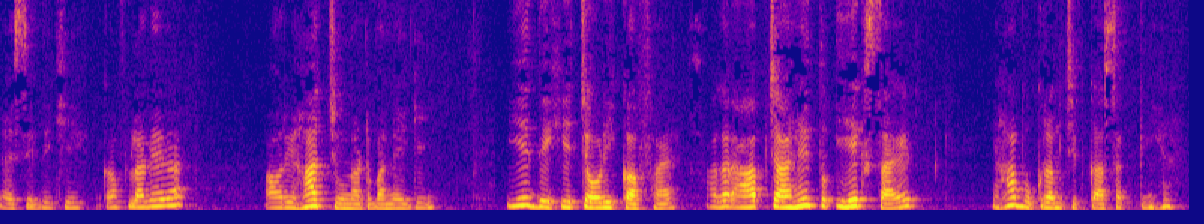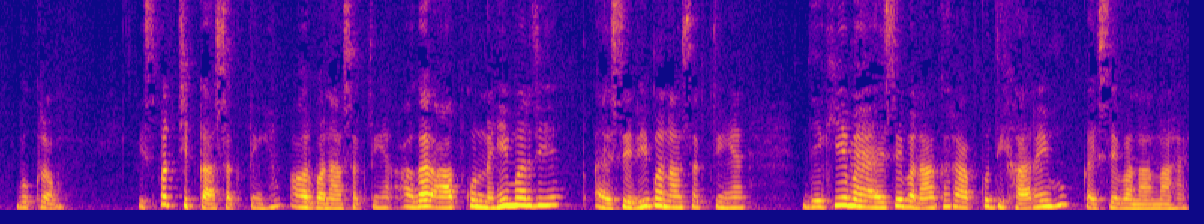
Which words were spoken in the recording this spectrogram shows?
ऐसे देखिए, कफ लगेगा और यहाँ चूनट बनेगी। ये देखिए चौड़ी कफ है। अगर आप चाहें तो एक साइड यहाँ बुकरम चिपका सकती हैं, बुकरम। इस पर चिपका सकती हैं और बना सकती हैं। अगर आपको नहीं मर्ज़ी है तो ऐसे भी बना सकती हैं। देखिए, मैं ऐसे बनाकर आपको दिखा रही हूँ कैसे बनाना है।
